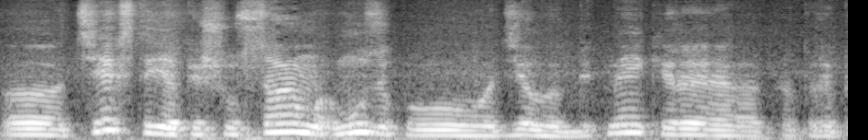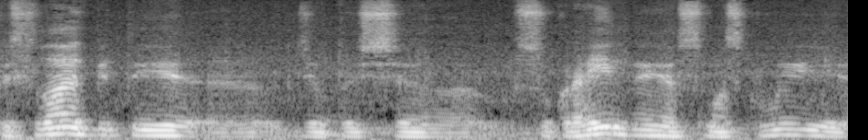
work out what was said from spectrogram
Э, Тексты я пишу сам, музыку делают битмейкеры, которые присылают биты, э, где, то есть э, с Украины, с Москвы.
